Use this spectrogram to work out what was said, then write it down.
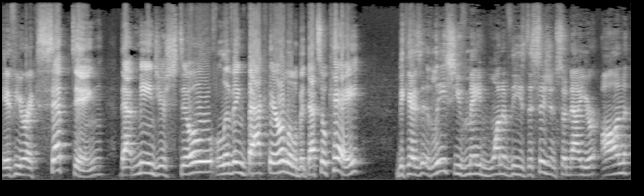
If you're accepting, that means you're still living back there a little bit. That's okay because at least you've made one of these decisions. So now you're on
